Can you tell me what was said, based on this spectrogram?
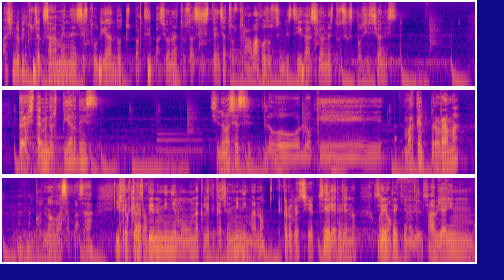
haciendo bien tus exámenes, estudiando tus participaciones, tus asistencias, tus trabajos, tus investigaciones, tus exposiciones. Pero así también los pierdes. Si no haces lo, lo que marca el programa, pues no vas a pasar. Y Sí, creo que les claro. piden mínimo una calificación mínima, ¿no? Creo que siete. Siete. Siete, ¿no? Siete Bueno, aquí en la había ahí un,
